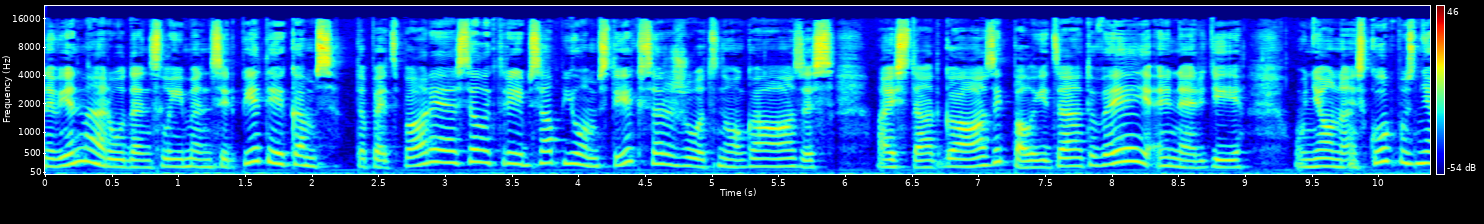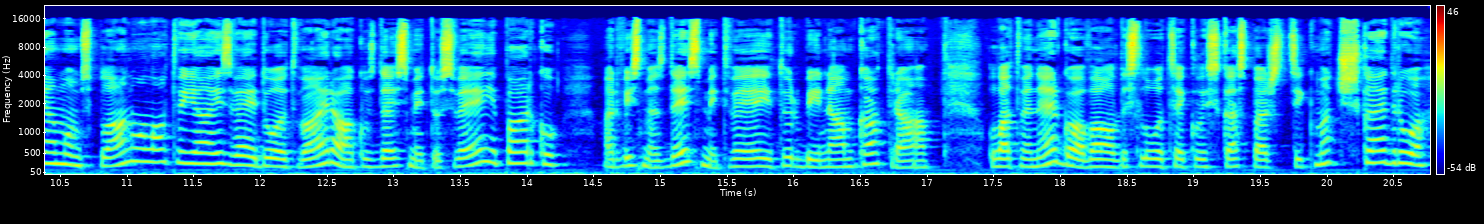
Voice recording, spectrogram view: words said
Nevienmēr ūdens līmenis ir pietiekams, tāpēc pārējais elektrības apjoms tiek saražots no gāzes. Aizstāt gāzi palīdzētu vēja enerģija, un jaunais kopuzņēmums plāno Latvijā izveidot vairākus desmitus vēja parku ar vismaz desmit vēja turbīnām katrā. Latvijas energo valdes loceklis Kaspars Cikmačs skaidro,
